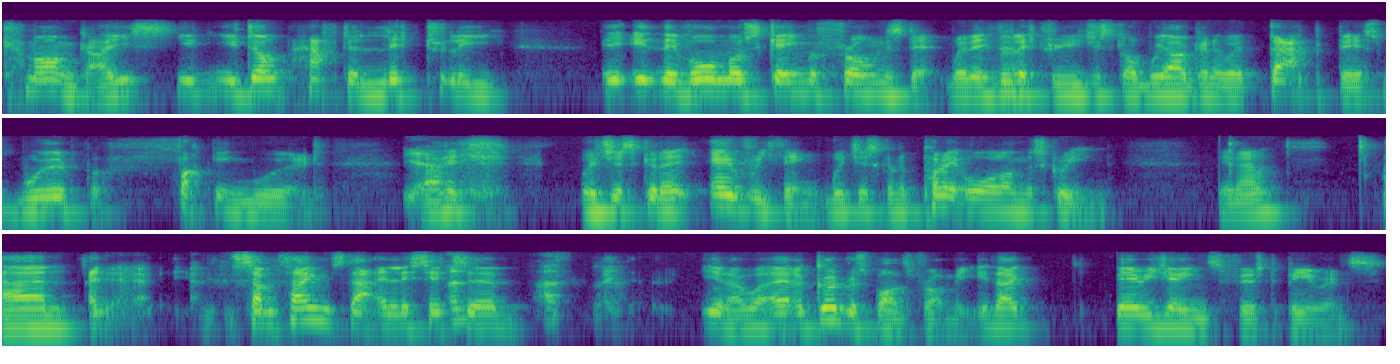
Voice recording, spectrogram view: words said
come on, guys. You, you don't have to literally. It, it, they've almost Game of Thrones it, where they've literally just gone, we are going to adapt this word for fucking word. Yeah. Like, we're just going to, everything, we're just going to put it all on the screen, you know? Um, and Yeah. sometimes that elicits a, I- you know, a, a good response from me. Like Mary Jane's first appearance,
